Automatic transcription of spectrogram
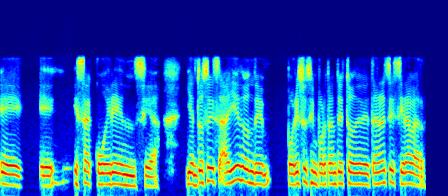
eh, eh, esa coherencia. Y entonces ahí es donde por eso es importante esto de detenerse y decir, a ver,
